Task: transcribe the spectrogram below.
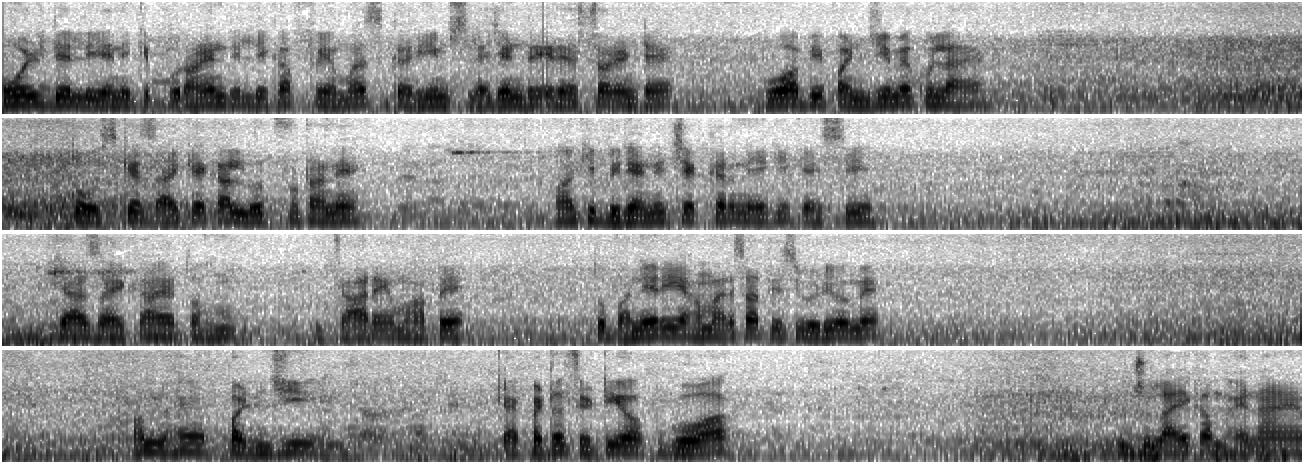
ओल्ड दिल्ली, यानी कि पुराने दिल्ली का फ़ेमस करीम्स लेजेंडरी रेस्टोरेंट है। वो अभी पणजी में खुला है। तो उसके जायके का लुत्फ़ उठाने, वहाँ की बिरयानी चेक करने की कैसी, क्या जायका है तो हम जा रहे हैं वहाँ पे। तो बने रहिए हमारे साथ इस वीडियो में। हम हैं Panaji. Capital city of Goa जुलाई का महीना है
